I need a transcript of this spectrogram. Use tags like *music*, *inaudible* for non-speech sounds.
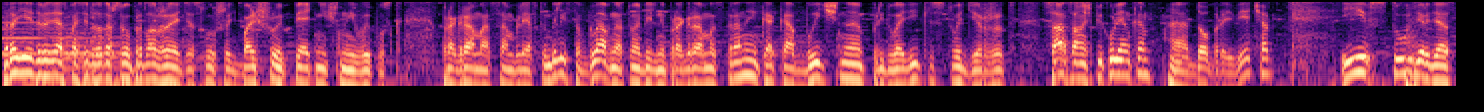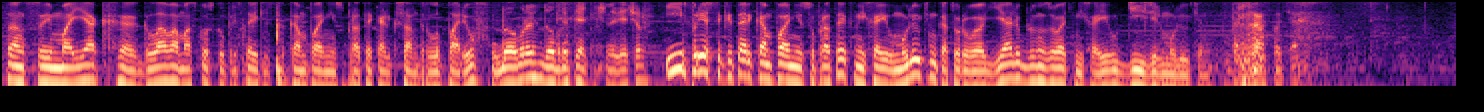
Дорогие друзья, спасибо за то, что вы продолжаете слушать большой пятничный выпуск программы Ассамблеи автомобилистов, главной автомобильной программы страны. Как обычно, предводительство держит Сан Саныч Пикуленко. Э, Добрый вечер. И в студии радиостанции «Маяк» глава московского представительства компании «Супротек» Александр Лопарев. Добрый, добрый пятничный вечер. И пресс-секретарь компании «Супротек» Михаил Мулюкин, которого я люблю называть Михаил Дизель Мулюкин. Здравствуйте.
